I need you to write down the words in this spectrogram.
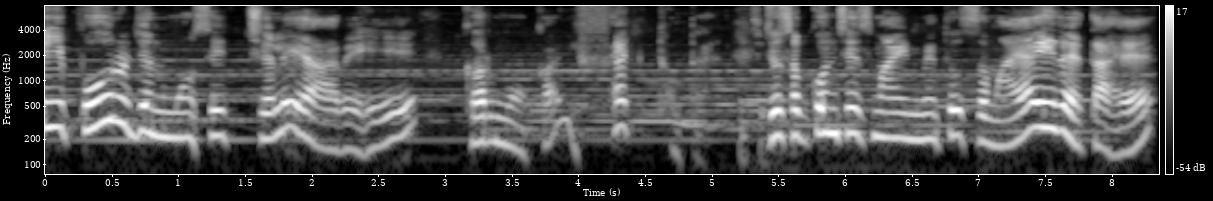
तो ये पूर्व जन्मों से चले आ रहे कर्मों का इफ़ेक्ट होता है। जो। सबकॉन्शियस माइंड में तो समाया ही रहता है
